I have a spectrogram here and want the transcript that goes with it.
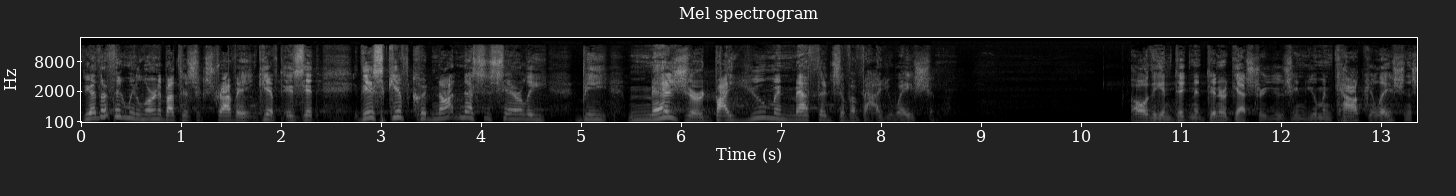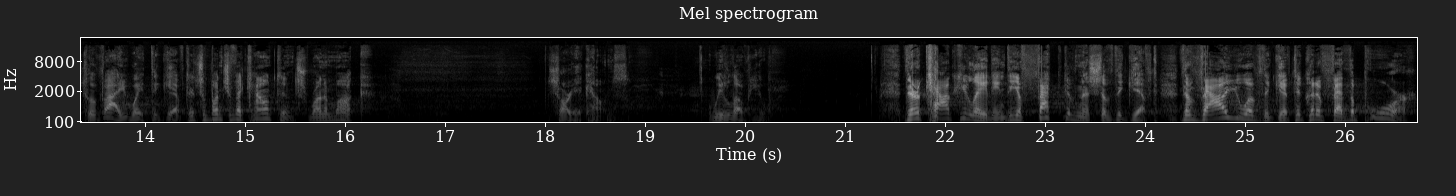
The other thing we learn about this extravagant gift is that this gift could not necessarily be measured by human methods of evaluation. Oh, the indignant dinner guests are using human calculations to evaluate the gift. It's a bunch of accountants run amok. Sorry, accountants. We love you. They're calculating the effectiveness of the gift, the value of the gift. It could have fed the poor.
